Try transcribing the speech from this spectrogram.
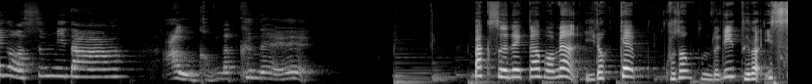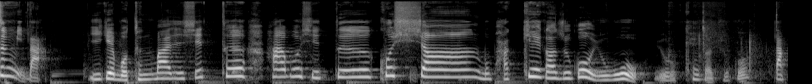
선물이가 왔습니다. 아우 겁나 크네. 박스를 까보면 이렇게 구성품들이 들어 있습니다. 이게 뭐 등받이 시트, 하부 시트, 쿠션, 뭐 바퀴 해가지고 요거 요렇게 해가지고 딱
